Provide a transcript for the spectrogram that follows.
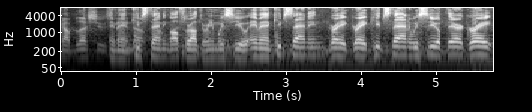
God bless you. Stand Amen. Keep up. standing all throughout the room. We see you. Amen. Keep standing. Great, great. Keep standing. We see you up there. Great.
